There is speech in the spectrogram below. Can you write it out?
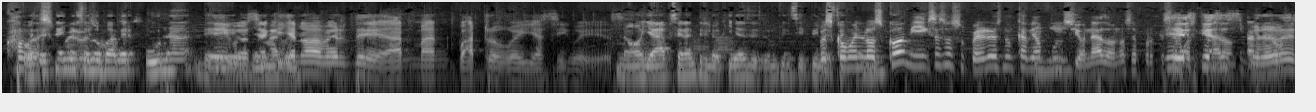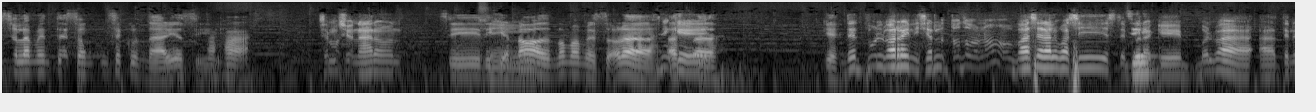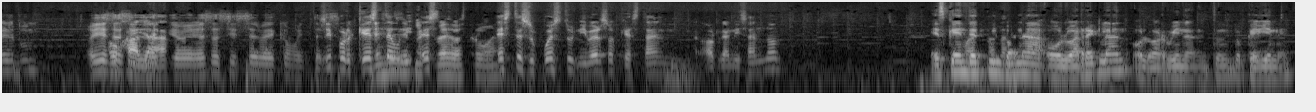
¿Cómo Pues de este año solo va a haber una de. Sí, güey, o sea que ya no va a haber de Ant-Man 4, güey, y así, güey. No, ya pues, eran trilogías desde un principio. Pues como en los cómics, esos superhéroes nunca habían funcionado, no sé por qué Sí, se es que esos superhéroes solamente son secundarios y... tanto. Ajá. Se emocionaron. Sí, Sí. dije, no, no mames, ahora hasta... que- ¿Qué? Deadpool va a reiniciarlo todo, ¿no? Va a hacer algo así, este, Sí. para que vuelva a tener el boom. Oye, ese sí, Ojalá. ese sí se ve como Sí, interesante. porque este, sí uni- me es- parece va a estar bueno. este supuesto universo que están organizando, Es que en Deadpool van a. O lo arreglan o lo arruinan. Entonces lo que viene.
